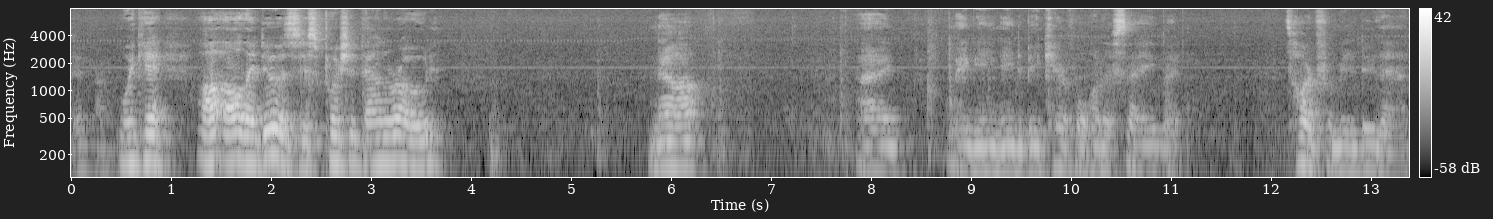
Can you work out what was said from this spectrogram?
Different. We can't, all, all they do is just push it down the road. Now, I maybe need to be careful what I say, but it's hard for me to do that.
